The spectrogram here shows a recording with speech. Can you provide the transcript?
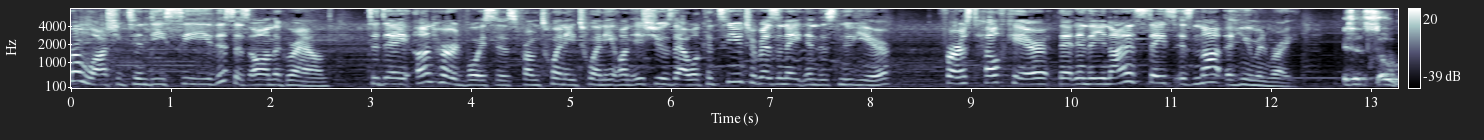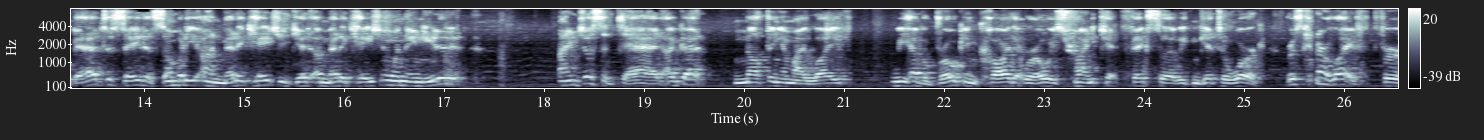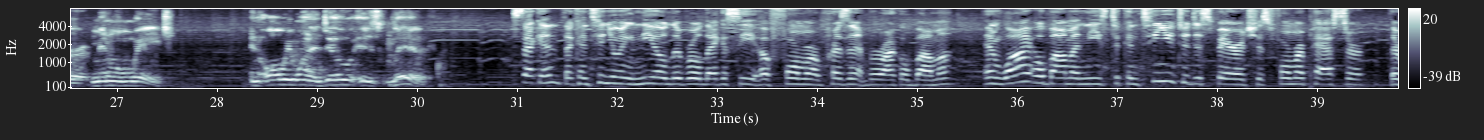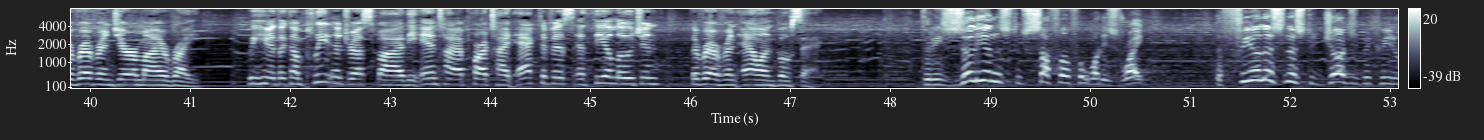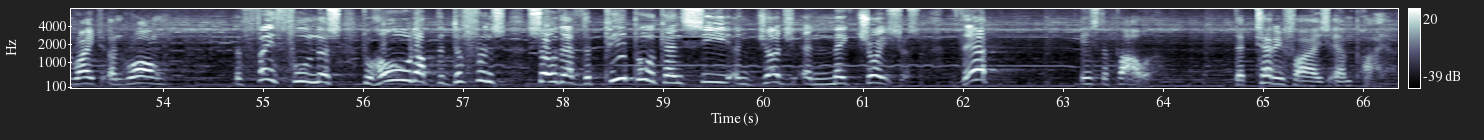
From Washington, D.C., this is On the Ground. Today, unheard voices from 2020 on issues that will continue to resonate in this new year. First, healthcare that in the United States is not a human right. Is it so bad to say that somebody on Medicaid should get a medication when they need it? I'm just a dad. I've got nothing in my life. We have a broken car that we're always trying to get fixed so that we can get to work, risking our life for minimum wage and all we want to do is live. Second, the continuing neoliberal legacy of former President Barack Obama and why Obama needs to continue to disparage his former pastor, the Reverend Jeremiah Wright. We hear the complete address by the anti apartheid activist and theologian, the Reverend Allan Boesak. The resilience to suffer for what is right, the fearlessness to judge between right and wrong, the faithfulness to hold up the difference so that the people can see and judge and make choices. That is the power that terrifies empire.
